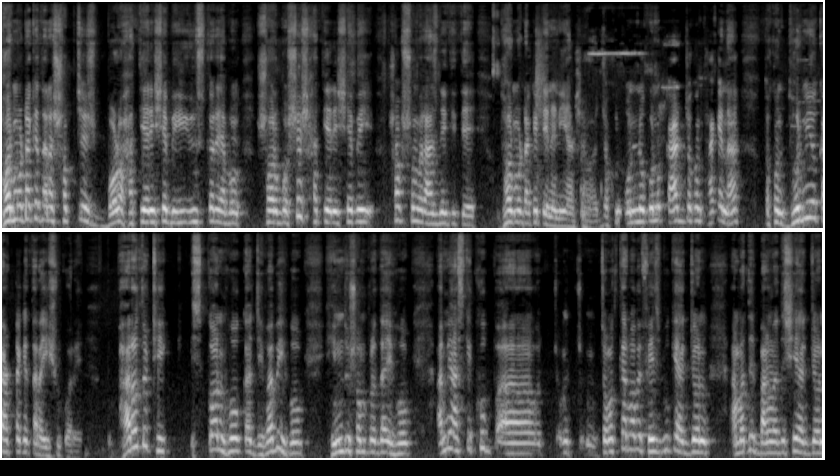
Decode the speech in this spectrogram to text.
ধর্মটাকে তারা সবচেয়ে বড় হাতিয়ার হিসেবে ইউজ করে এবং সর্বশেষ হাতিয়ার হিসেবে সবসময় রাজনীতিতে ধর্মটাকে টেনে নিয়ে আসা হয়। যখন অন্য কোনো কার্ড যখন থাকে না, তখন ধর্মীয় কার্ডটাকে তারা ইস্যু করে। ভারতও ঠিক ইসকন হোক আর যেভাবেই হোক, হিন্দু সম্প্রদায় হোক, আমি আজকে খুব চমৎকার ভাবে ফেসবুকে একজন, আমাদের বাংলাদেশে একজন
